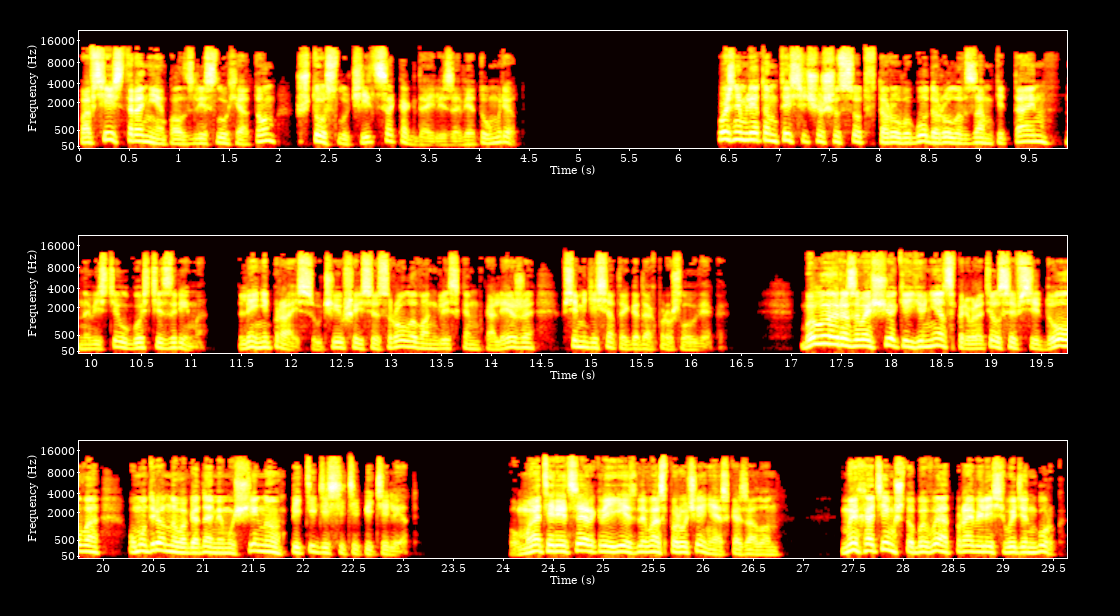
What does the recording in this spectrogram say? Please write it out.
по всей стране ползли слухи о том, что случится, когда Елизавета умрет. Поздним летом 1602 года Ролло в замке Тайн навестил гость из Рима, Лени Прайс, учившийся с Ролло в английском коллеже в 70-х годах прошлого века. Былой розовощекий юнец превратился в седого, умудренного годами мужчину 55 лет. «У матери церкви есть для вас поручение», — сказал он. «Мы хотим, чтобы вы отправились в Эдинбург».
